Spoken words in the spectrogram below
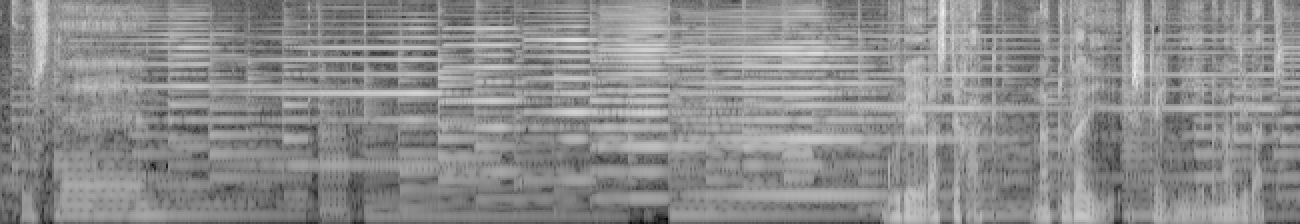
ikusten. Gure bazterrak naturari eskaini emanaldi bat.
